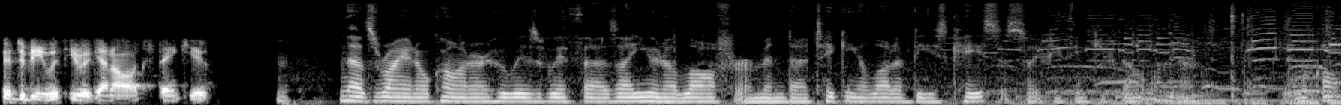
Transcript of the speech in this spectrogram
Good to be with you again, Alex. Thank you. That's Ryan O'Connor, who is with uh, Zayuna Law Firm and uh, taking a lot of these cases. So if you think you've got one, uh, give him a call.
